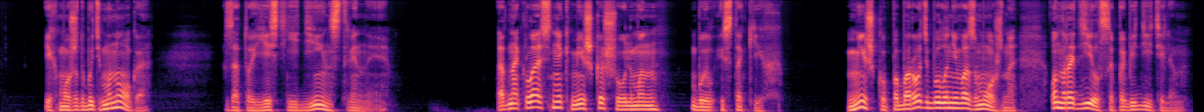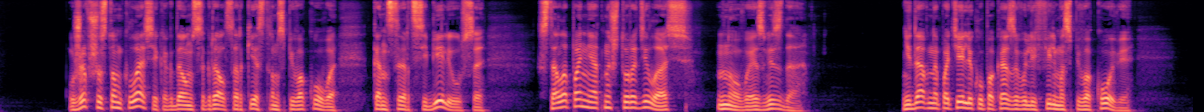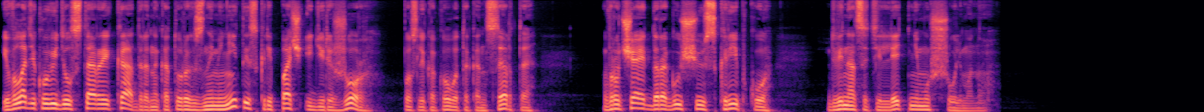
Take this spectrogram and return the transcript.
Их может быть много. Зато есть единственные. Одноклассник Мишка Шульман был из таких. Мишку побороть было невозможно, он родился победителем. Уже в шестом классе, когда он сыграл с оркестром Спивакова концерт Сибелиуса, стало понятно, что родилась новая звезда. Недавно по телеку показывали фильм о Спивакове, и Владик увидел старые кадры, на которых знаменитый скрипач и дирижер после какого-то концерта вручает дорогущую скрипку двенадцатилетнему Шульману.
